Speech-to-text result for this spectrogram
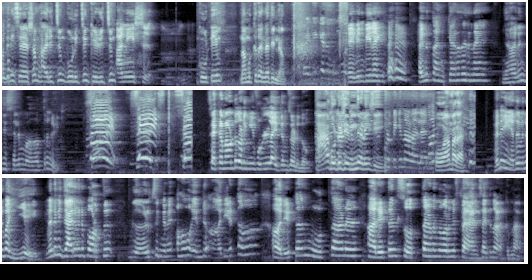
അതിനുശേഷം ഹരിച്ചും ഗുണിച്ചും കിഴിച്ചും അനീഷ്. കൂട്ടിയും നമുക്ക് തന്നെ തിന്നാം. Nevin be like. അതിന് തനിക്കാണ് തരുന്നേ? ഞാനും ജിസലും മാത്രം കഴിക്കും. സെക്കൻഡ് റൗണ്ട് തുടങ്ങി ഫുൾ ഐറ്റംസ് എടുത്തു. ആ കുട്ടി എന്താണ് ചെയ്യും. പോവാൻ പറ. ഇവനെ ഏത് ഇവന് വയ്യേ? ഇവന്റെ വിചാരം ഇവന് പുറത്ത് ഗേൾസ് ഇങ്ങനെ ഓ എന്റെ ആര്യട്ടാ ആര്യട്ടൻ മൂത്താണ് ആര്യേട്ടൻ സ്വത്താണെന്ന് പറഞ്ഞ് ഫാൻസ് ആയിട്ട് നടക്കുന്നതാണ്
